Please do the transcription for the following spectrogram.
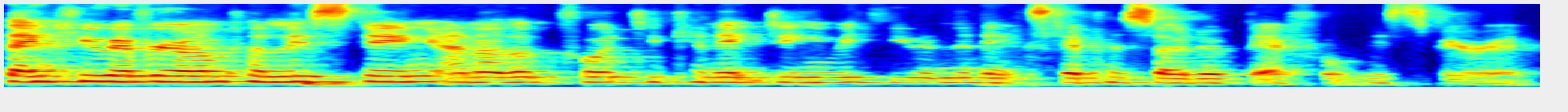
Thank you, everyone, for listening. And I look forward to connecting with you in the next episode of Barefoot with Spirit.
